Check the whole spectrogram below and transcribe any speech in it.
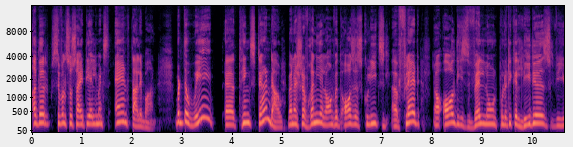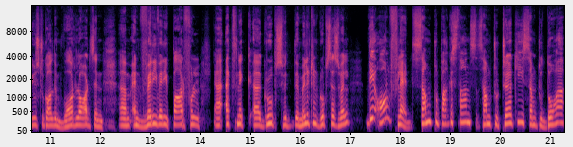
other civil society elements, and Taliban. But the way uh, things turned out when Ashraf Ghani, along with all his colleagues, uh, fled. Uh, all these well-known political leaders, we used to call them warlords, and um, and very very powerful uh, ethnic uh, groups with the militant groups as well. They all fled, some to Pakistan, some to Turkey, some to Doha.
